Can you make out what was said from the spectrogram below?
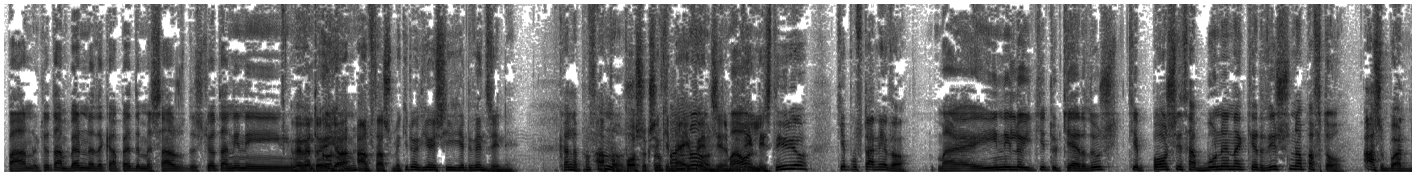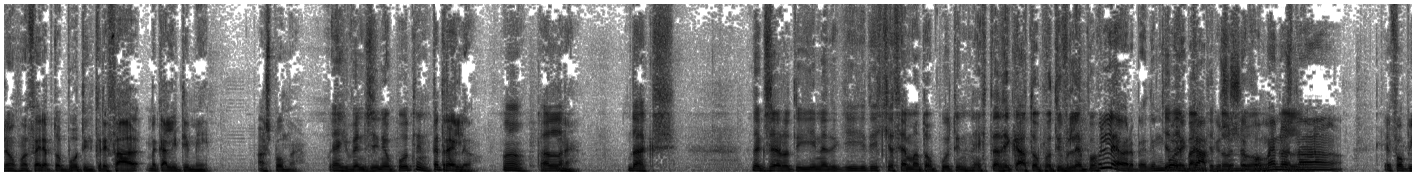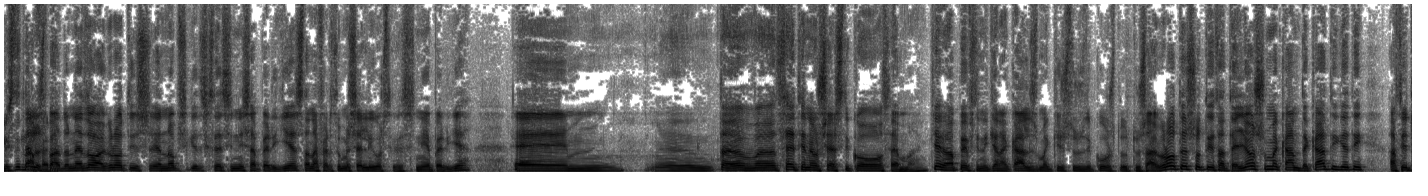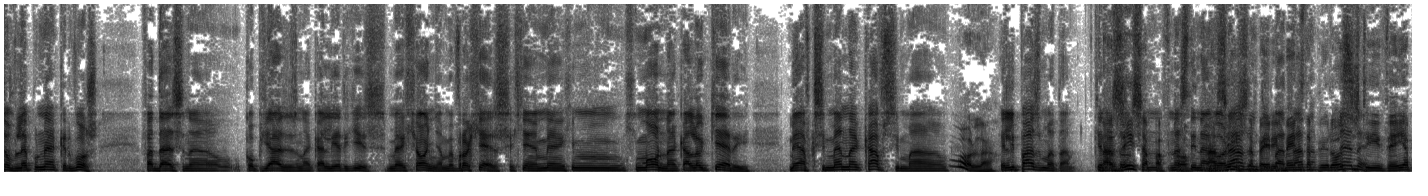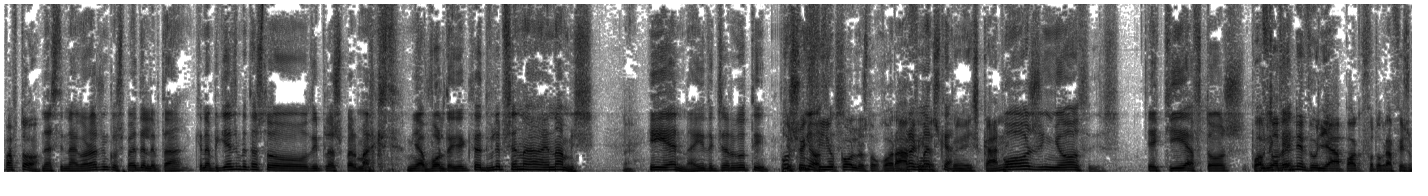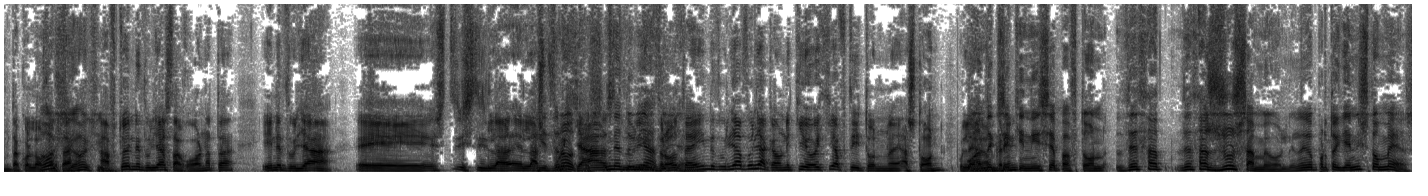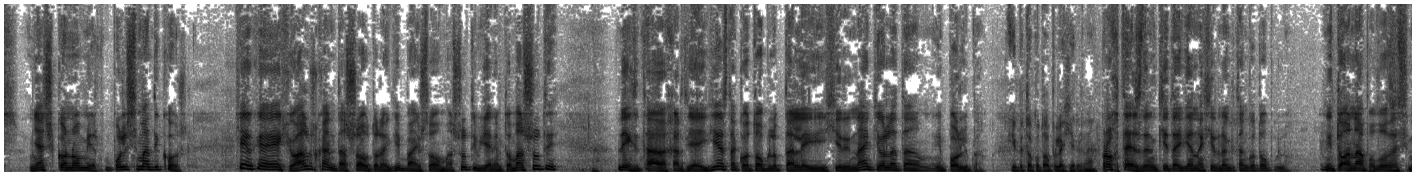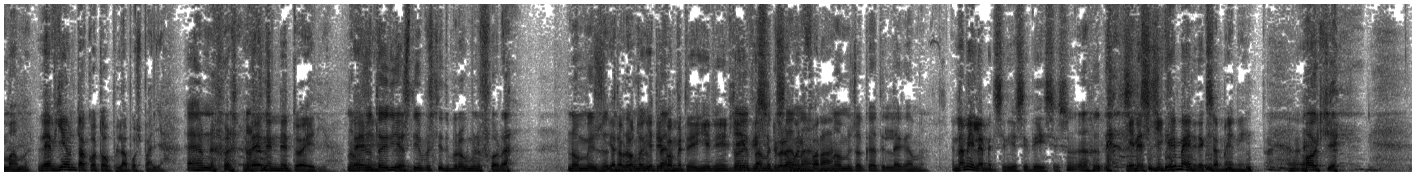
Πάνω. Και όταν μπαίνουν 15 μεσάζοντες και όταν είναι η. Βέβαια το ίδιο, οικονομία- αν φτάσουμε εκεί, το ίδιο ισχύει για τη βενζίνη. Καλά, προφανώς. Από πόσο ξεκινάει η βενζίνη από το δηληστήριο και που φτάνει εδώ. Μα είναι η λογική του κέρδους και πόσοι θα μπουν να κερδίσουν από αυτό. Άσο που αν την έχουμε φέρει από τον Πούτιν κρυφά με καλή τιμή. Α πούμε. Έχει βενζίνη ο Πούτιν; Πετρέλαιο. Α, καλά. Ναι. Εντάξει. Δεν ξέρω τι γίνεται εκεί, γιατί έχει και θέματα ο Πούτιν. Έχει τα δικά του από ό,τι βλέπω. Λέω ρε παιδί μου, Και μπορεί δεν πάνε και κάποιος τόσο ενδεχομένως καλά. να εφοπλιστεί να Τέλο φέρει. πάντων, εδώ ο αγρότη εν ώψη και τη χθεσινή απεργία, θα αναφερθούμε σε λίγο στη χθεσινή απεργία, ε, ε, τα- θέτει ένα ουσιαστικό θέμα. Και απέφθινε και ένα κάλεσμα εκεί στου δικού του τους αγρότε ότι θα τελειώσουμε, κάντε κάτι, γιατί αυτοί το βλέπουν ακριβώ. Φαντάζεσαι να κοπιάζει, να καλλιεργεί με χιόνια, με βροχέ, με χει- χειμώνα, καλοκαίρι, με αυξημένα καύσιμα, Όλα. ελιπάσματα. Και να το- ζεις από αυτό. Να στην να, ζεις, αγοράζουν να την περιμένεις πατάτα. να πληρώσεις Ναι, ναι. τη ιδέα από αυτό. Να στην αγοράζουν 25 λεπτά και να πηγαίνεις μετά στο δίπλα σούπερ μάρκετ μια βόλτα και θα τη βλέπεις ένα ενάμιση. Ή ένα, ή δεν ξέρω εγώ τι. Πώς Ναι. σου έχει φύγει ο κόλλος στο χωράφι, Πραγματικά. ας πούμε, έχεις κάνει; Πώς νιώθεις; Εκεί αυτός. Που αυτό δεν είναι δουλειά που φωτογραφίζουμε τα κολόχαρτα. Όχι, όχι. Αυτό είναι δουλειά στα γόνατα, είναι δουλειά ε, στη, στη λα, ε, λασπουριά, Υδρότες, είναι στη δουλειά, υδρότα. δουλειά. Είναι δουλειά, δουλειά κανονική, όχι αυτή των ε, αστών που Που αν λέγαμε δεν πριν. ξεκινήσει από αυτόν, δεν θα, δεν θα ζούσαμε όλοι. Είναι ο πρωτογενής τομέας μιας οικονομίας. Πολύ σημαντικός. Και έχει ο άλλος, κάνει τα σοου τώρα εκεί, πάει στο Μασούτι, βγαίνει από το Μασούτι, δείχνει τα χαρτιά υγείας, τα κοτόπουλα που τα λέει η χοιρινά και όλα τα υπόλοιπα. Είπε το κοτόπουλο χοιρινά. Προχτές δεν κοίταγε ένα χοιρινό και ήταν κοτόπουλο. Ή το ανάποδο, δεν θυμάμαι. Δεν βγαίνουν τα κοτόπουλα όπως παλιά. Ε, ναι, δεν είναι το ίδιο. Νομίζω Δεν το είναι ίδιο τι είπε και την προηγούμενη φορά. Νομίζω. Για την το κοτό, προηγούμενη γιατί είπαμε Πέμπτη. την ίδια Το είδηση είπαμε την προηγούμενη ξανά. φορά. Νομίζω κάτι λέγαμε. Να μην λέμε τις ίδιες ειδήσεις. είναι συγκεκριμένη δεξαμένη. Οκ.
